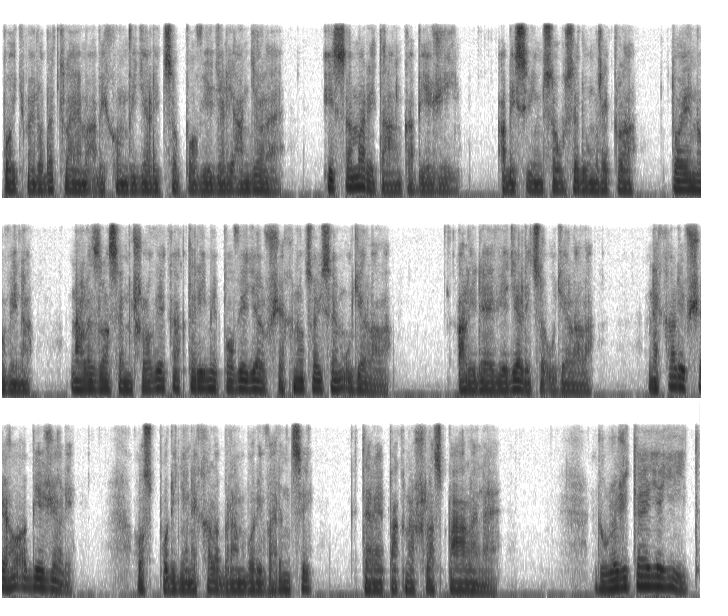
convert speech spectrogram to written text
Pojďme do Betléma, abychom viděli, co pověděli andělé. I Samaritánka běží aby svým sousedům řekla, to je novina. Nalezla jsem člověka, který mi pověděl všechno, co jsem udělala. A lidé věděli, co udělala. Nechali všeho a běželi. Hospodyně nechala brambory v hrnci, které pak našla spálené. Důležité je jít,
